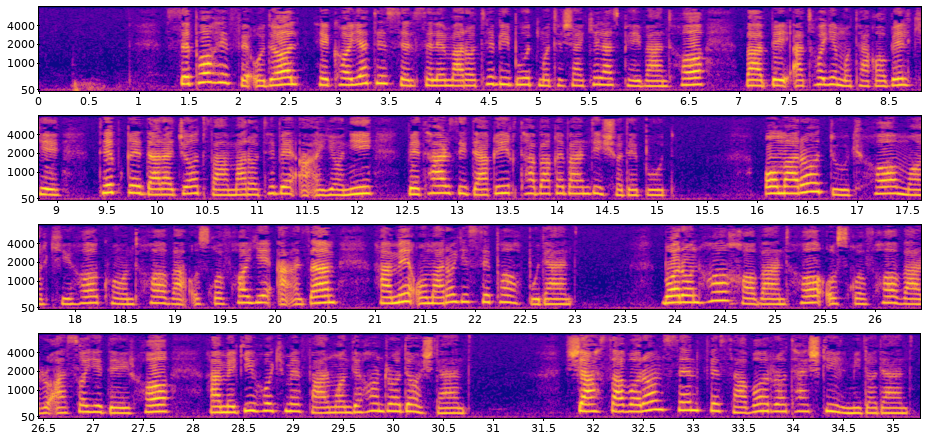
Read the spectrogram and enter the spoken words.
سپاه فئودال حکایت سلسله مراتبی بود متشکل از پیوندها و بیعتهای متقابل که طبق درجات و مراتب اعیانی به طرزی دقیق طبقه بندی شده بود. عمرا دوکها مارکیها کندها و اسقفهای اعظم همه عمرای سپاه بودند. بارونها خاوندها اسقفها و رؤسای دیرها همگی حکم فرماندهان را داشتند. شه سواران سنف سوار را تشکیل می‌دادند.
